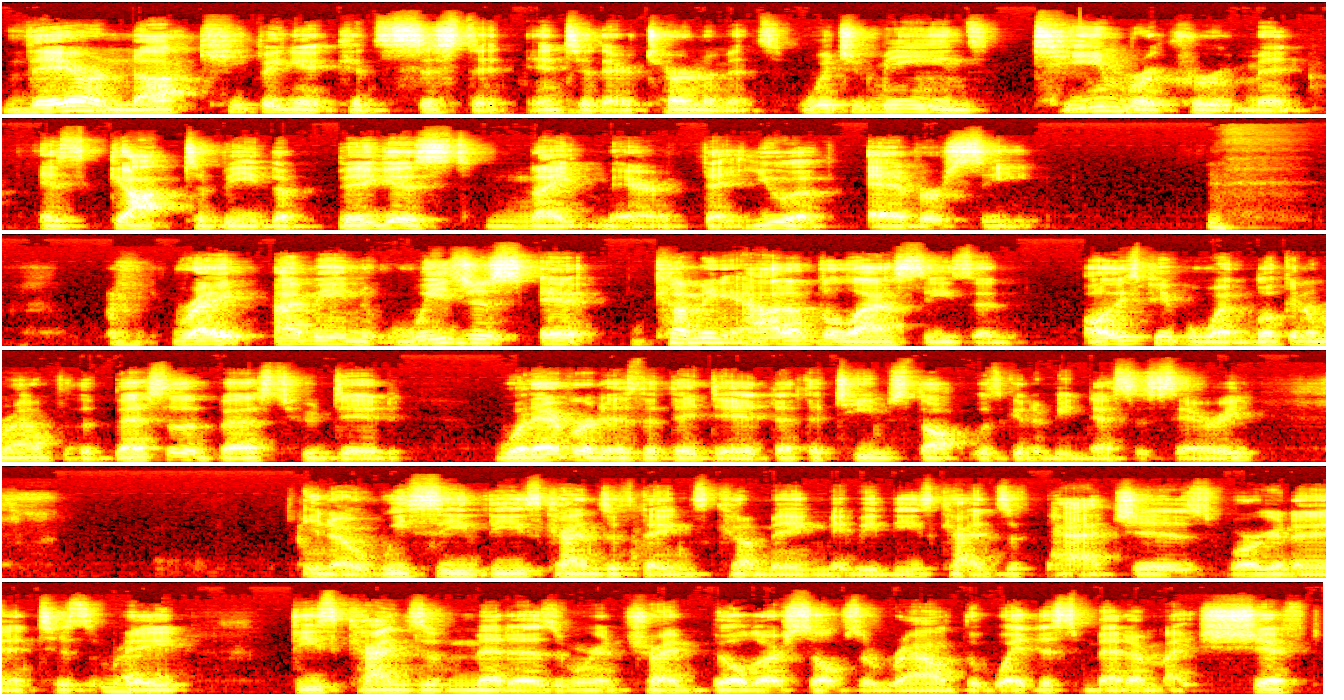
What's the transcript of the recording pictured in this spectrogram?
they are not keeping it consistent into their tournaments, which means team recruitment has got to be the biggest nightmare that you have ever seen. right? I mean, we just it, coming out of the last season, all these people went looking around for the best of the best who did whatever it is that they did that the teams thought was going to be necessary. You know, we see these kinds of things coming, maybe these kinds of patches. We're going to anticipate these kinds of metas and we're going to try and build ourselves around the way this meta might shift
